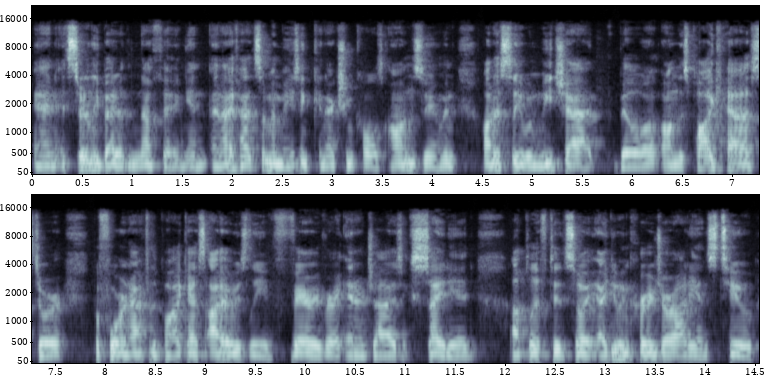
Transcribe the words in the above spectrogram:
And it's certainly better than nothing. And, and i've had some amazing connection calls on zoom. And honestly when we chat bill on this podcast or before and after the podcast i always leave very very energized excited uplifted. So I, I do encourage our audience to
